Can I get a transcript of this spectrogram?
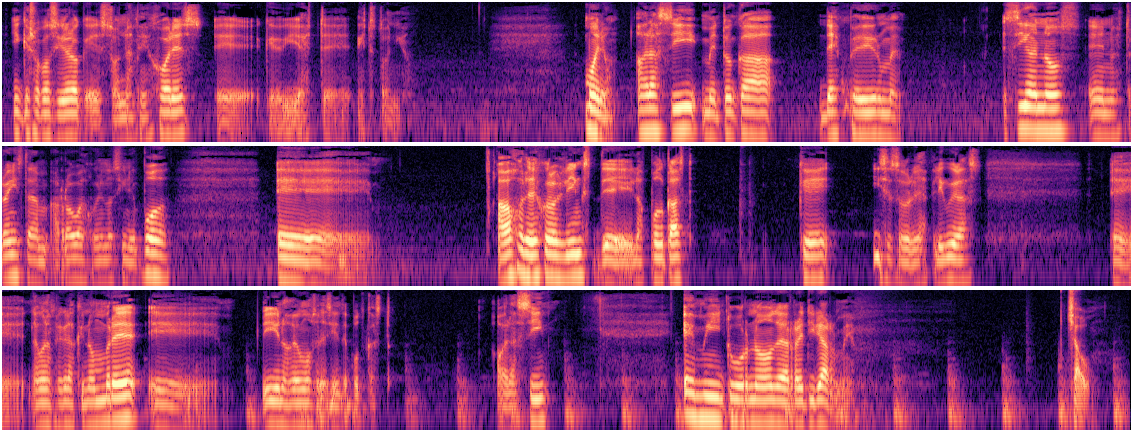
y que yo considero que son las mejores eh, que vi este, este otoño. Bueno, ahora sí me toca despedirme síganos en nuestro Instagram, arroba cinepod. Eh, abajo les dejo los links de los podcasts que hice sobre las películas, eh, algunas películas que nombré, eh, y nos vemos en el siguiente podcast. Ahora sí, es mi turno de retirarme. Chao.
